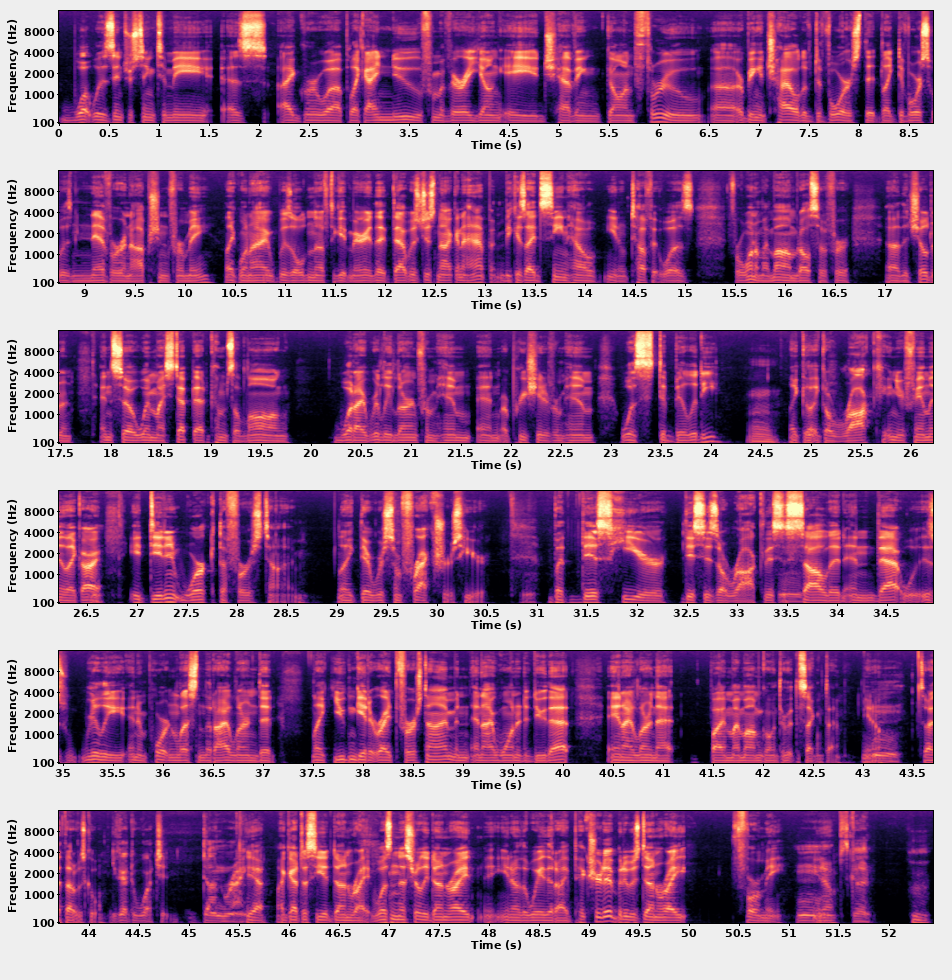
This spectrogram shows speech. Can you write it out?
what was interesting to me as I grew up, like I knew from a very young age, having gone through uh, or being a child of divorce, that like divorce was never an option for me. Like when I was old enough to get married, that that was just not going to happen because I'd seen how you know tough it was for one of my mom, but also for uh, the children. And so when my stepdad comes along, what I really learned from him and appreciated from him was stability. Mm. Like like a rock in your family. Like, all right, it didn't work the first time like there were some fractures here. Mm. But this here, this is a rock. This is mm. solid, and that is really an important lesson that I learned. That like you can get it right the first time, and, and I wanted to do that, and I learned that by my mom going through it the second time. You know, mm. so I thought it was cool. You got to watch it done right. Yeah, I got to see it done right. It wasn't necessarily done right, you know, the way that I pictured it, but it was done right for me. Mm. You know, it's good. Hmm.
